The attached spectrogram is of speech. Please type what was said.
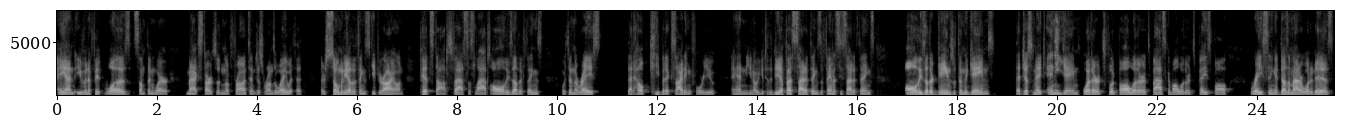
And even if it was something where Max starts in the front and just runs away with it, there's so many other things to keep your eye on pit stops, fastest laps, all these other things within the race that help keep it exciting for you. And, you know, you get to the DFS side of things, the fantasy side of things, all these other games within the games that just make any game, whether it's football, whether it's basketball, whether it's baseball, racing, it doesn't matter what it is.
